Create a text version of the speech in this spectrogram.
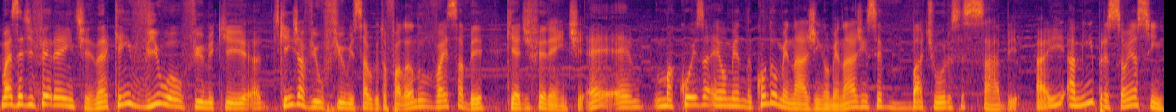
Mas é diferente, né? Quem viu o filme, que quem já viu o filme sabe o que eu tô falando, vai saber que é diferente. É, é uma coisa é homenagem. Quando é homenagem é homenagem, você bate o olho, você sabe. Aí a minha impressão é assim:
